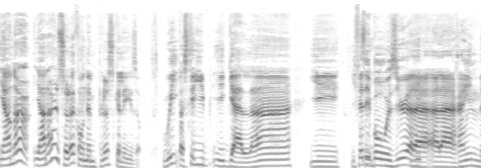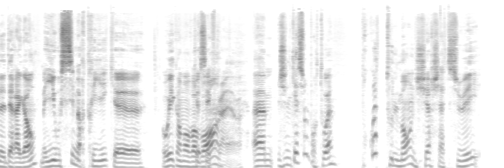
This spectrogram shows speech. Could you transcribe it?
Il y en a un, il y en a un celui-là qu'on aime plus que les autres. Oui, Parce qu'il est, il est galant, il est. il fait des beaux yeux à la, à la reine des dragons. Mais il est aussi meurtrier que, Oui, comme on va que ses voir. frères. Euh, J'ai une question pour toi. Pourquoi tout le monde cherche à tuer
